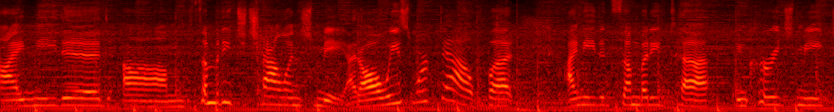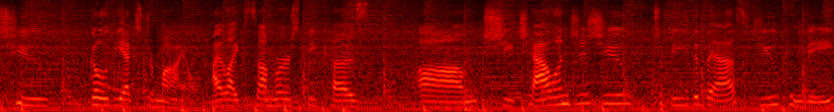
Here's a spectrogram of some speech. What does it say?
I needed um, somebody to challenge me. I'd always worked out, but I needed somebody to encourage me to go the extra mile. I like Summers because um, she challenges you to be the best you can be.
